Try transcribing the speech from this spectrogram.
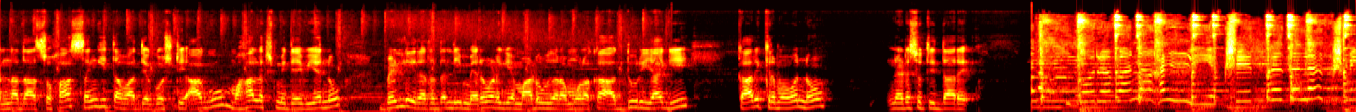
ಅನ್ನದಾಸೋಹ, ಸಂಗೀತ ವಾದ್ಯಗೋಷ್ಠಿ ಹಾಗೂ ಮಹಾಲಕ್ಷ್ಮೀ ದೇವಿಯನ್ನು ಬೆಳ್ಳಿ ರಥದಲ್ಲಿ ಮೆರವಣಿಗೆ ಮಾಡುವುದರ ಮೂಲಕ ಅದ್ದೂರಿಯಾಗಿ ಕಾರ್ಯಕ್ರಮವನ್ನು ನಡೆಸುತ್ತಿದ್ದಾರೆ. ಕ್ಷೇತ್ರದ ಲಕ್ಷ್ಮಿ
